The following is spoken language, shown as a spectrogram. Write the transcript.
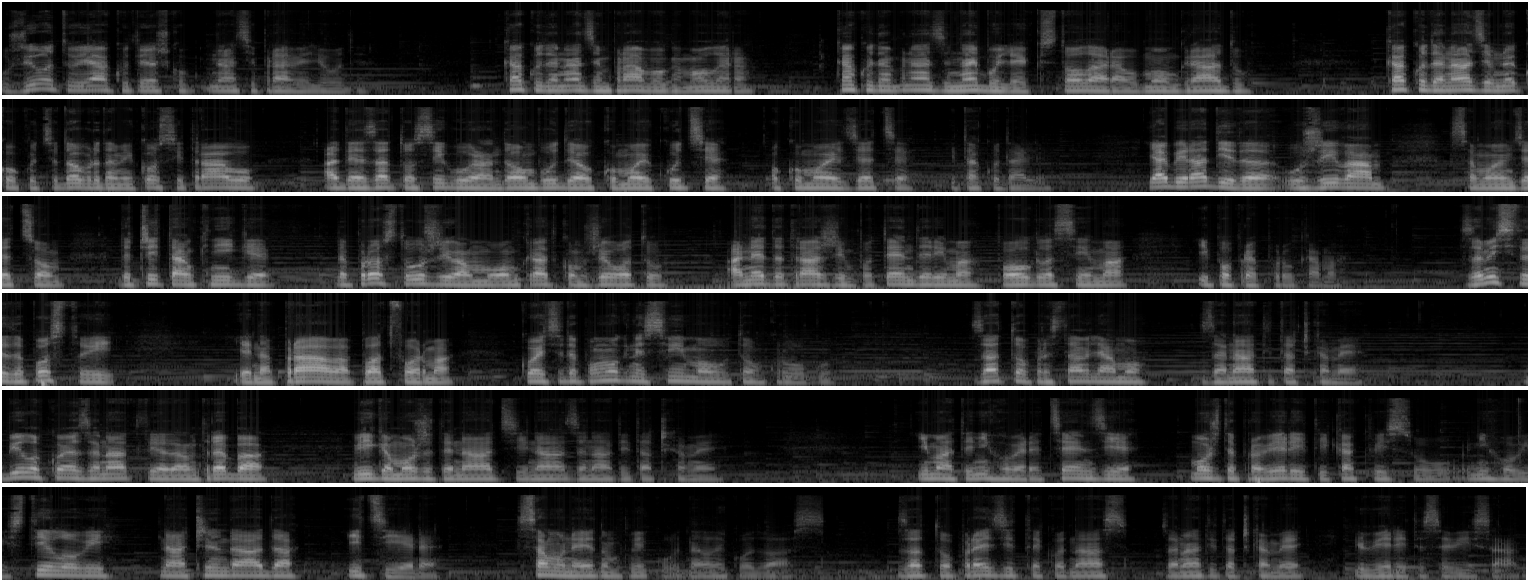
U životu je jako teško naći prave ljude. Kako da nađem pravoga molera? Kako da nađem najboljeg stolara u mom gradu? Kako da nađem nekog ko će dobro da mi kosi travu, a da je zato siguran da on bude oko moje kuće, oko moje djece i tako dalje. Ja bi radije da uživam sa mojim djecom, da čitam knjige, da prosto uživam u ovom kratkom životu, a ne da tražim po tenderima, po oglasima i po preporukama. Zamislite da postoji jedna prava platforma koja će da pomogne svima u tom krugu. Zato predstavljamo zanati.me. Bilo koja zanatlija da vam treba, vi ga možete naći na zanati.me. Imate njihove recenzije, možete provjeriti kakvi su njihovi stilovi, način rada i cijene. Samo na jednom kliku daleko od vas. Zato pređite kod nas zanati.me i uvjerite se vi sami.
